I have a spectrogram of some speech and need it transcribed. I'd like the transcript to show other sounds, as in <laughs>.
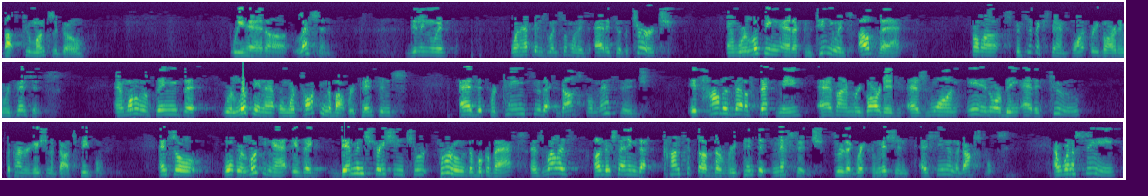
about two months ago, we had a lesson dealing with what happens when someone is added to the church, and we're looking at a continuance of that from a specific standpoint regarding repentance. And one of the things that we're looking at when we're talking about repentance as it pertains to that gospel message is how does that affect me as I'm regarded as one in or being added to the congregation of God's people. And so what we're looking at is a demonstration through the book of Acts as well as understanding that concept of the repentant message through the Great Commission as seen in the Gospels. And we're going to see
